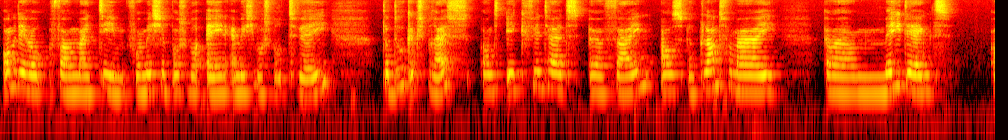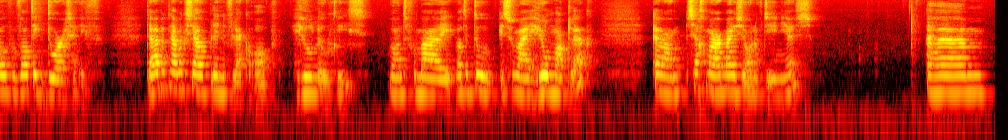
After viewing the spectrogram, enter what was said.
onderdeel van mijn team voor Mission Possible 1 en Mission Possible 2. Dat doe ik expres, want ik vind het uh, fijn als een klant van mij uh, meedenkt over wat ik doorgeef. Daar heb ik namelijk zelf blinde vlekken op. Heel logisch. Want voor mij, wat ik doe, is voor mij heel makkelijk. Um, zeg maar mijn zoon of genius. Um,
